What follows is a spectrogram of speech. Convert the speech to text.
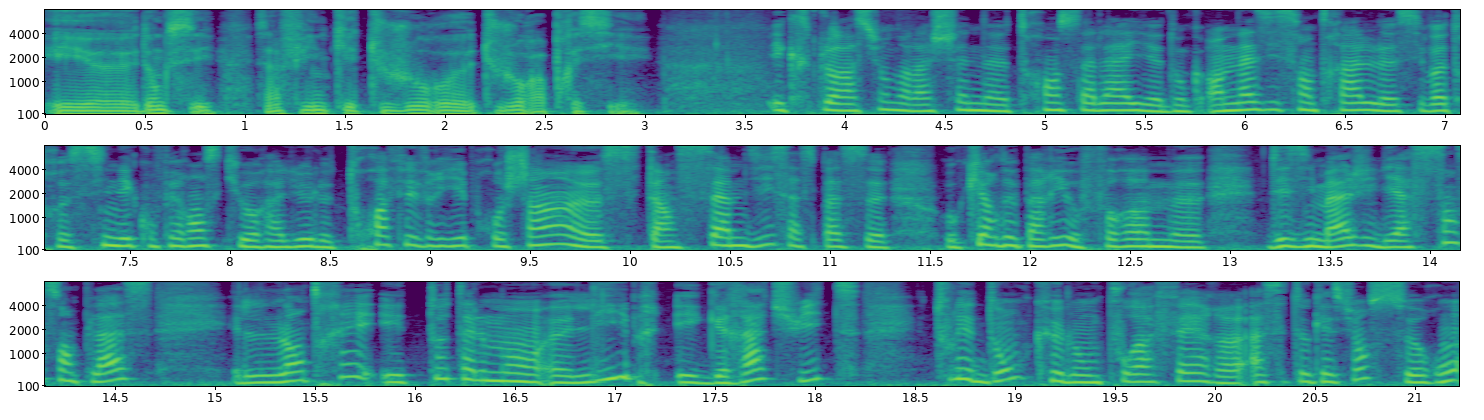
Et euh, donc c'est un film qui est toujours, euh, toujours apprécié. Exploration dans la chaîne Transalaï, donc en Asie centrale. C'est votre ciné-conférence qui aura lieu le 3 février prochain. Euh, c'est un samedi, ça se passe au cœur de Paris, au Forum euh, des images. Il y a 500 places. L'entrée est totalement euh, libre et gratuite. Tous les dons que l'on pourra faire à cette occasion seront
